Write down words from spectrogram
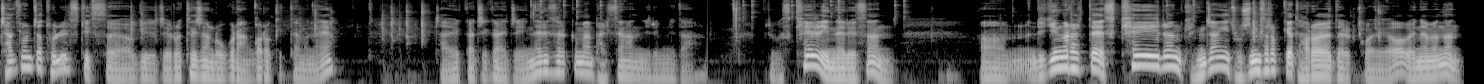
자기 혼자 돌릴 수도 있어요. 여기 이제 rotation lock을 안 걸었기 때문에. 자, 여기까지가 이제 inherit을 끄면 발생하는 일입니다. 그리고 scale inherit은 음, rigging을 할 때 스케일은 굉장히 조심스럽게 다뤄야 될 거예요. 왜냐면은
